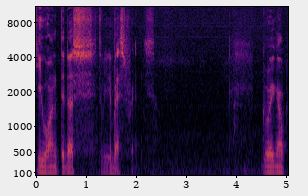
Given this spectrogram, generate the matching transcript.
he wanted us to be the best friends. Growing up,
